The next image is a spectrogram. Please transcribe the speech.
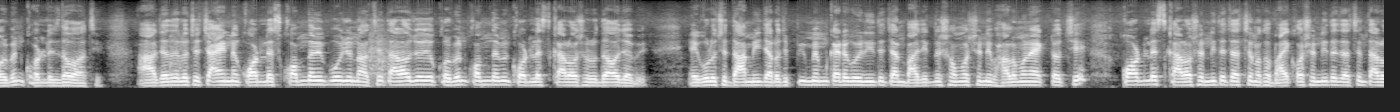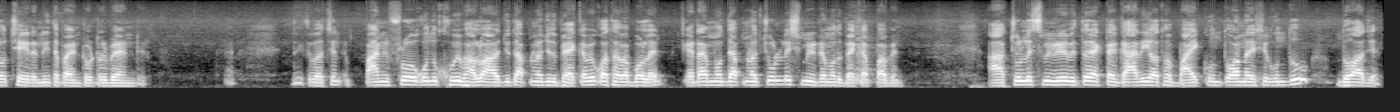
করবেন কর্ডলেস দেওয়া আছে। আর যাদের হচ্ছে চাই না কর্ডলেস কম দামি প্রয়োজন আছে, তারাও যোগাযোগ করবেন, কম দামি কর্ডলেস কারও অসরও দেওয়া যাবে। এগুলো হচ্ছে দামি, যারা হচ্ছে প্রিমিয়াম ক্যাটাগরি নিতে চান বাজেট নিয়ে সমস্যা নেই, ভালো মানে একটা হচ্ছে কর্ডলেস কার অসার নিতে চাচ্ছেন অথবা বাইক অসার নিতে চাচ্ছেন, তারা হচ্ছে এটা নিতে পারেন টোটাল ব্র্যান্ডের দেখতে পাচ্ছেন? পানির ফ্লো কিন্তু খুবই ভালো, আর যদি আপনারা যদি ব্যাকআপের কথা বলেন, এটার মধ্যে আপনারা চল্লিশ মিনিটের মধ্যে ব্যাকআপ পাবেন। আর চল্লিশ মিনিটের ভিতরে একটা গাড়ি অথবা বাইক কিন্তু অনায়াসে কিন্তু ধোয়া যায়।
